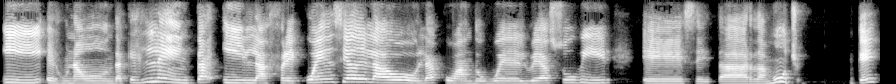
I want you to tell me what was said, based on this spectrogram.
y es una onda que es lenta y la frecuencia de la ola cuando vuelve a subir eh, se tarda mucho. ¿Ok?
